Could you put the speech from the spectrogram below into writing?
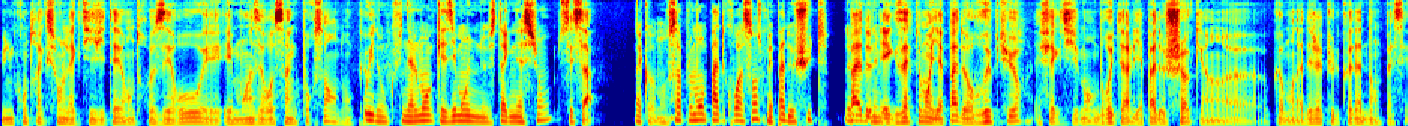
une contraction de l'activité entre 0 et, moins 0,5%. Donc oui, donc finalement quasiment une stagnation. C'est ça. D'accord, donc simplement pas de croissance, mais pas de chute. pas de, exactement, il n'y a pas de rupture, effectivement, brutale, il n'y a pas de choc, hein, comme on a déjà pu le connaître dans le passé.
